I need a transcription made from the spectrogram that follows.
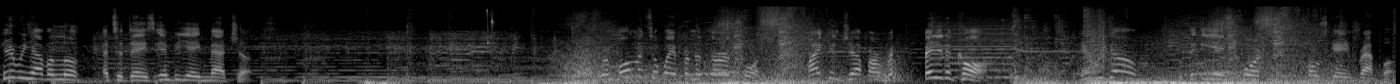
Here we have a look at today's NBA matchups. Moments away from the third quarter. Mike and Jeff are re ready to call. Here we go with the EA Sports post-game wrap-up.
